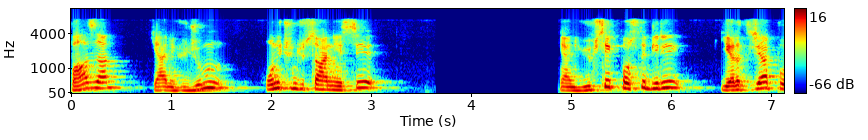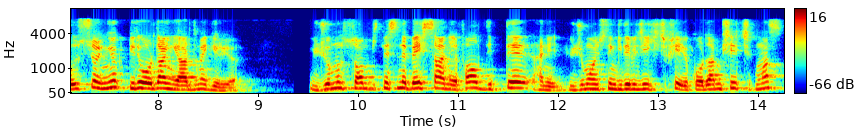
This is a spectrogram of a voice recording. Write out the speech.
bazen yani hücumun 13. saniyesi yani yüksek posta biri yaratacağı pozisyon yok. Biri oradan yardıma giriyor. Hücumun son bitmesinde 5 saniye falan dipte hani hücum oyuncusunun gidebileceği hiçbir şey yok. Oradan bir şey çıkmaz.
